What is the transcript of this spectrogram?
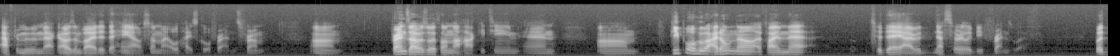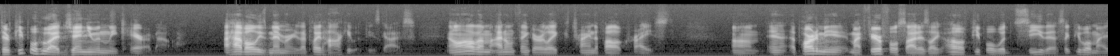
after moving back, I was invited to hang out with some of my old high school friends from um, friends I was with on the hockey team, and um, people who I don't know if I met today I would necessarily be friends with. But they're people who I genuinely care about. I have all these memories. I played hockey with these guys. And all of them I don't think are like trying to follow Christ. Um, and a part of me, my fearful side is like, oh, if people would see this, like people at my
